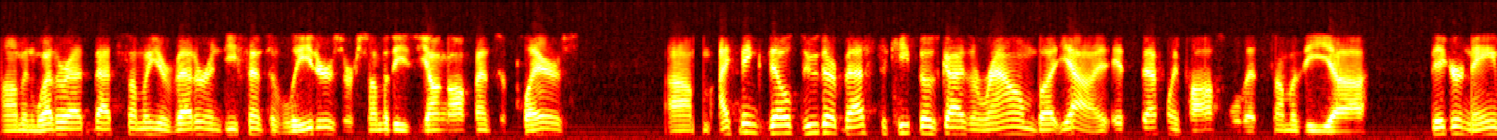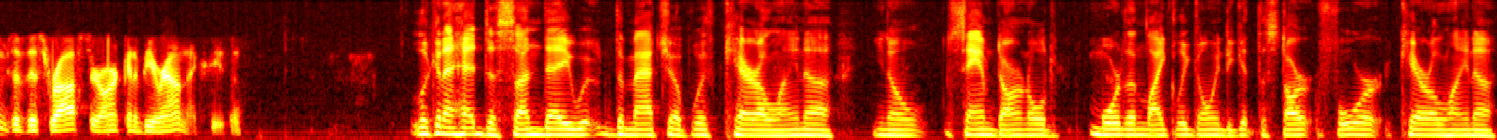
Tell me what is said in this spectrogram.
um, and whether that's some of your veteran defensive leaders or some of these young offensive players um, I think they'll do their best to keep those guys around. But yeah, it's definitely possible that some of the uh, bigger names of this roster aren't going to be around next season. Looking ahead to Sunday, the matchup with Carolina, you know, Sam Darnold more than likely going to get the start for Carolina.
